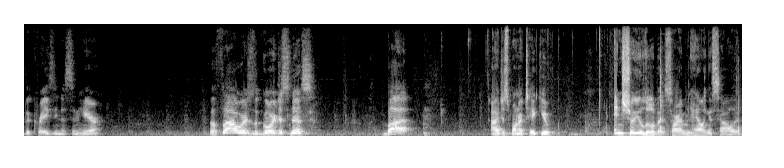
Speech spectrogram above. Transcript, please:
the craziness in here. The flowers, the gorgeousness. But I just want to take you and show you a little bit. Sorry, I'm inhaling a salad.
